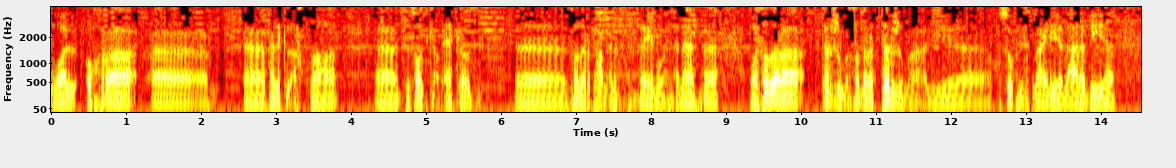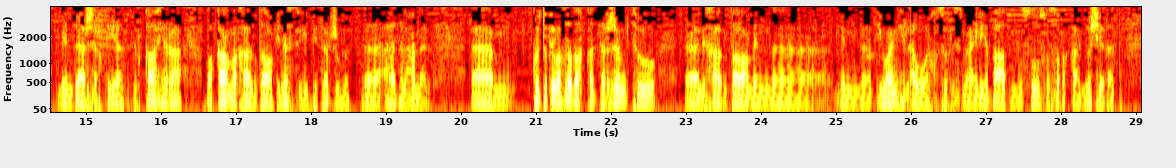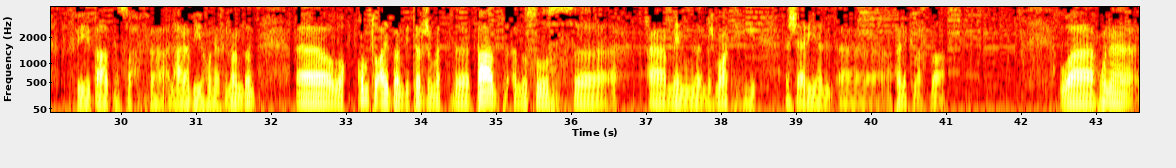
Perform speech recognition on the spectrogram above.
والأخرى فلك الأصداء The Zodiac of Echoes صدرت العام 2003 وصدر ترجمة صدرت ترجمة لخسوف الإسماعيلية العربية من دار شرقيات في القاهرة وقام خالد مطوع بنفسه بترجمة آه، هذا العمل. كنت فيما سبق قد ترجمت آه، لخالد مطوع من آه، من ديوانه الأول خصوص الإسماعيلية بعض النصوص وسبق أن نشرت في بعض الصحف العربية هنا في لندن. وقمت أيضا بترجمة بعض النصوص من مجموعته الشعرية فلك الأصداء. وهنا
